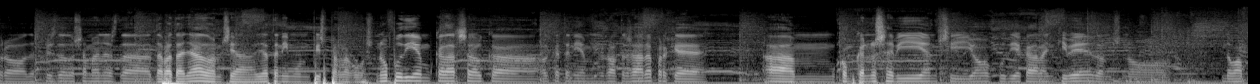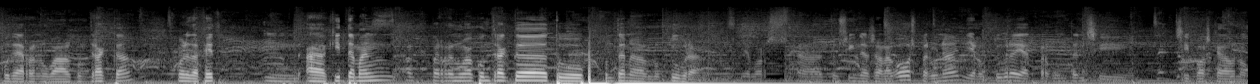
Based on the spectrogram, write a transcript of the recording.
però després de dues setmanes de, de batallar doncs ja, ja tenim un pis per l'agost. No podíem quedar-se el, que, el que teníem nosaltres ara perquè um, com que no sabíem si jo podia quedar l'any que ve, doncs no, no vam poder renovar el contracte. Bueno, de fet, aquí et demanen per renovar el contracte t'ho pregunten a l'octubre. Llavors eh, tu signes a l'agost per un any i a l'octubre ja et pregunten si, si vols quedar o no.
